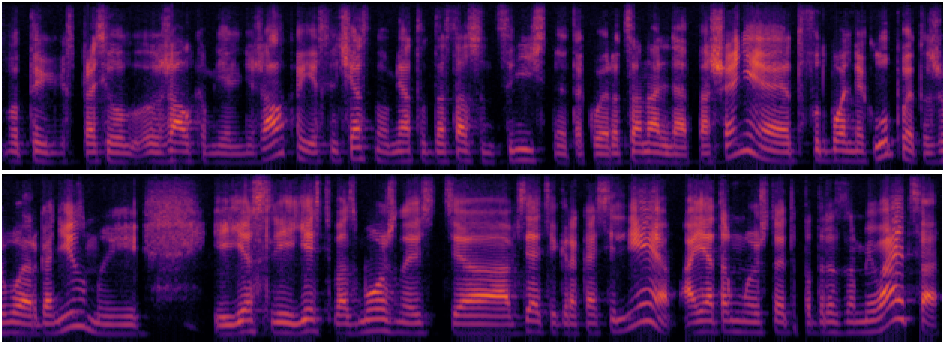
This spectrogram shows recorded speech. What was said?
вот ты спросил, жалко мне или не жалко. Если честно, у меня тут достаточно циничное такое рациональное отношение. Это футбольный клуб, это живой организм, и, и если есть возможность э, взять игрока сильнее, а я думаю, что это подразумевается,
